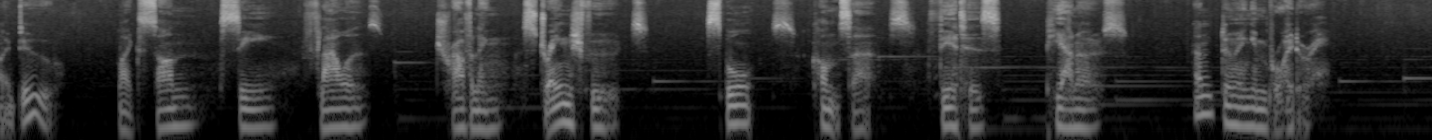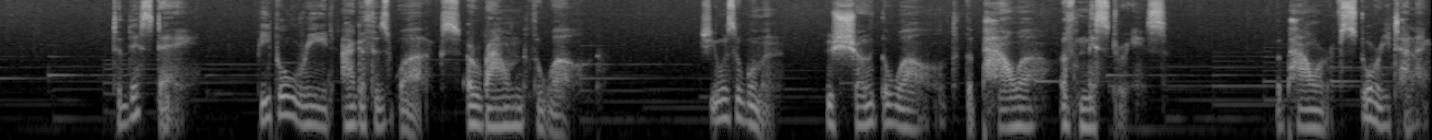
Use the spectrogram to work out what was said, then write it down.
I do like sun, sea, flowers, travelling, strange foods, sports, concerts, theatres, pianos, and doing embroidery. To this day, people read Agatha's works around the world. She was a woman who showed the world the power of mysteries, the power of storytelling,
